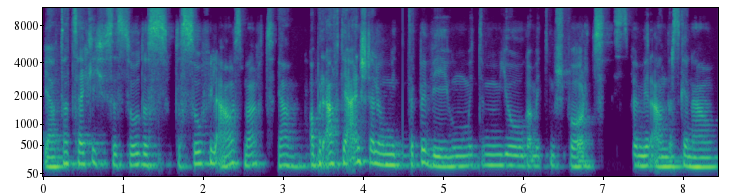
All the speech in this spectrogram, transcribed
ja, tatsächlich ist es so, dass das so viel ausmacht. Ja, aber auch die Einstellung mit der Bewegung, mit dem Yoga, mit dem Sport bei mir anders, genau.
